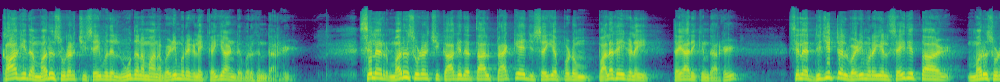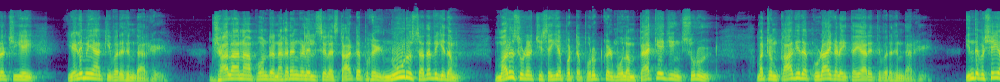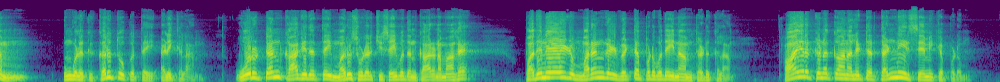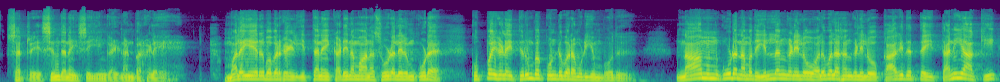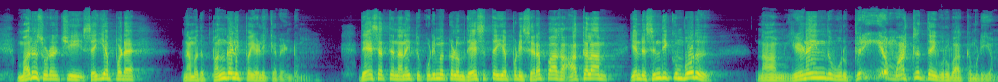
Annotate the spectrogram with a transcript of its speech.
காகித மறுசுழற்சி செய்வதில் நூதனமான வழிமுறைகளை கையாண்டு வருகின்றார்கள். சிலர் மறுசுழற்சி காகிதத்தால் பேக்கேஜ் செய்யப்படும் பலகைகளை தயாரிக்கின்றார்கள். சிலர் டிஜிட்டல் வழிமுறையில் செய்தித்தாள் மறுசுழற்சியை எளிமையாக்கி வருகின்றார்கள். ஜாலானா போன்ற நகரங்களில் சில ஸ்டார்ட் அப்புகள் நூறு சதவிகிதம் மறுசுழற்சி செய்யப்பட்ட பொருட்கள் மூலம் பேக்கேஜிங் சுருள் மற்றும் காகித குழாய்களை தயாரித்து வருகின்றார்கள். இந்த விஷயம் உங்களுக்கு கருத்தூக்கத்தை அளிக்கலாம். ஒரு டன் காகிதத்தை மறுசுழற்சி செய்வதன் காரணமாக பதினேழு மரங்கள் வெட்டப்படுவதை நாம் தடுக்கலாம். ஆயிரக்கணக்கான லிட்டர் தண்ணீர் சேமிக்கப்படும். சற்றே சிந்தனை செய்யுங்கள் நண்பர்களே. மலையேறுபவர்கள் இத்தனை கடினமான சூழலிலும் கூட குப்பைகளை திரும்ப கொண்டு வர முடியும் போது நாமும் கூட நமது இல்லங்களிலோ அலுவலகங்களிலோ காகிதத்தை தனியாக்கி மறுசுழற்சி செய்யப்பட நமது பங்களிப்பை அளிக்க வேண்டும். தேசத்தின் அனைத்து குடிமக்களும் தேசத்தை எப்படி சிறப்பாக ஆக்கலாம் என்று சிந்திக்கும் போது நாம் இணைந்து ஒரு பெரிய மாற்றத்தை உருவாக்க முடியும்.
